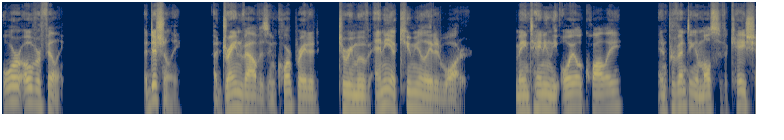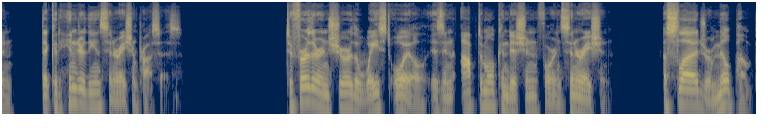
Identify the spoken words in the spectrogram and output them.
or overfilling. Additionally, a drain valve is incorporated to remove any accumulated water, maintaining the oil quality and preventing emulsification that could hinder the incineration process. To further ensure the waste oil is in optimal condition for incineration, a sludge or mill pump,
